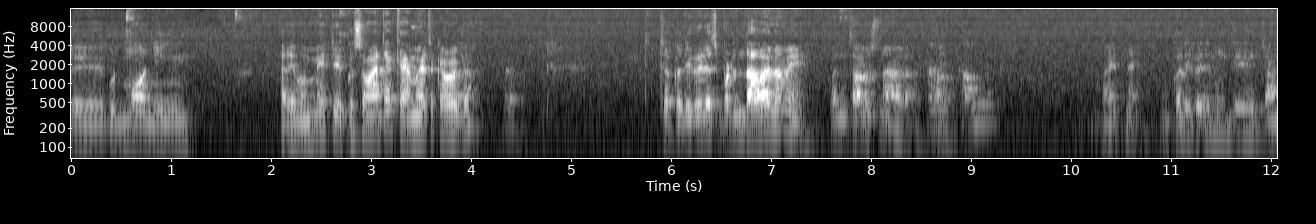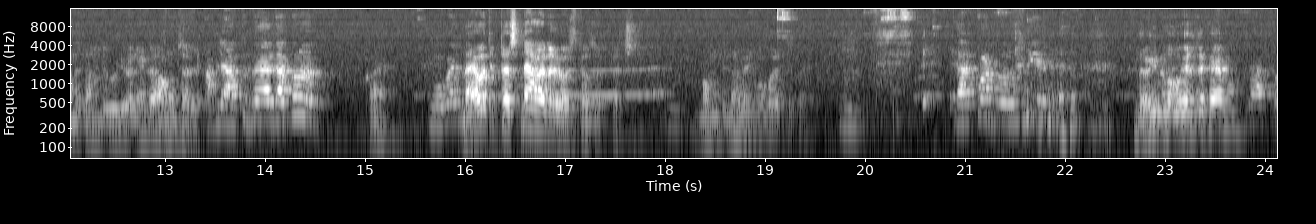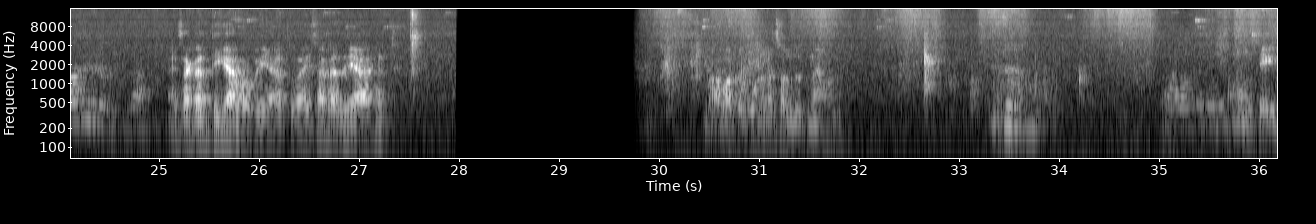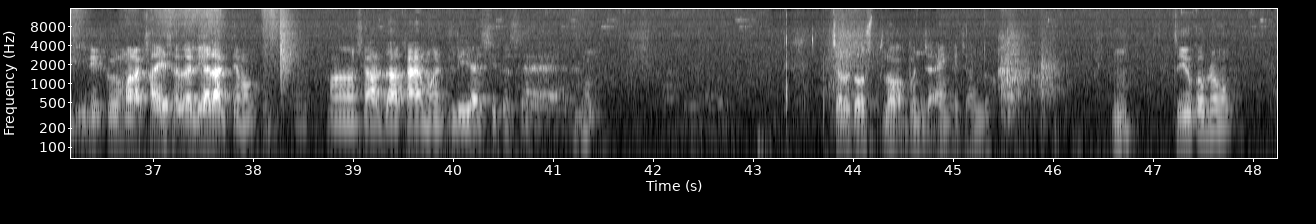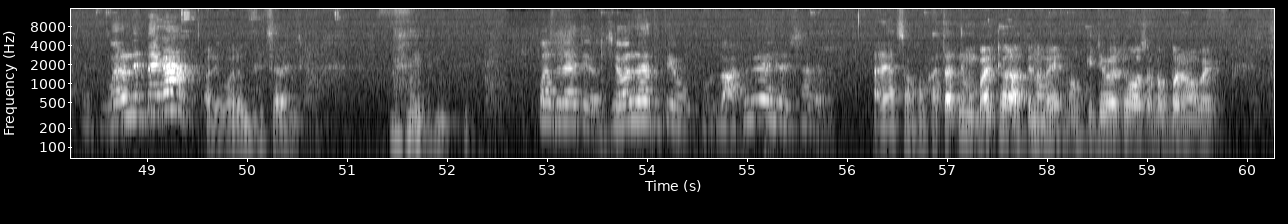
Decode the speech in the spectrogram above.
ए good morning अरे mummy ते कसं माहिती आहे? कॅमेऱ्याचं काय होतं? तर कधी कधी असं बटन दाबायला मी पण ते चालूच नाही आला. माहीत नाही. कधी कधी मग ते चांगले चांगले व्हिडिओ नाही राहून चालले. आपल्या आतून दाखव ना. काय? मोबाईल नाही होते टच नाही व्हायला व्यवस्थित असं टच मग ते नवीन मोबाईलचं काय? नवीन मोबाईलचं काय मग. ऐसा करती क्या बाबी यार तू? ऐसा कर दे यार. बाबाचं बोलणं समजत नाही मला. मग ते एडिट करून मला खाली सगळं लिहायला लागते मग. हा शारदा काय म्हटली अशी तसं. चलो दोस्त लोग अपन जाएंगे जान दो हम्म? तू येऊ का bro मग वरण देत नाही का? अरे वरून जायचं राहील पच राहते जेवण ते राहायचं सांगायला अरे असं मग हातात मोबाईल ठेवा लागते ना भाई मग किती वेळ तो असं बरोबर मोबाईल.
